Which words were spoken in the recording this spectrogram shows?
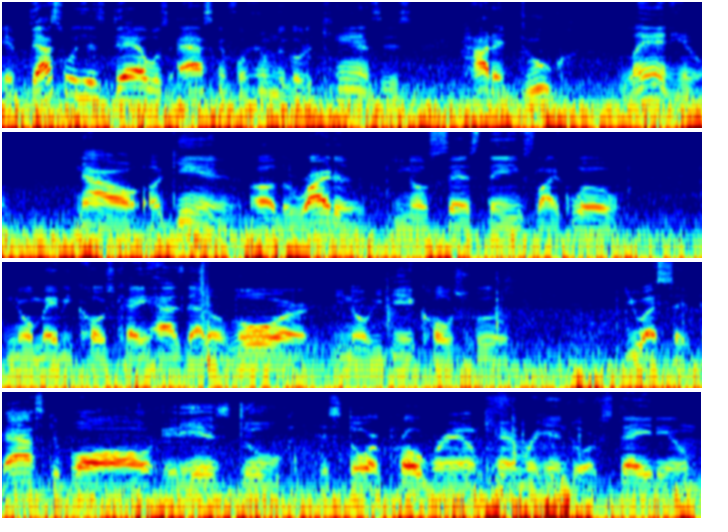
if that's what his dad was asking for him to go to kansas how did duke land him now again uh, the writer you know says things like well you know maybe coach k has that allure you know he did coach for usa basketball it is duke historic program cameron indoor stadium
